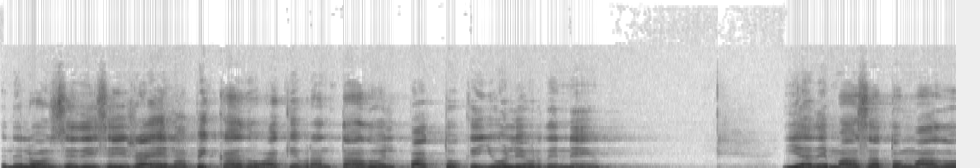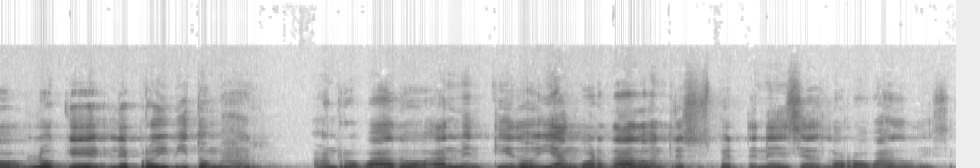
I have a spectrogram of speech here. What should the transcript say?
en el 11 dice, Israel ha pecado, ha quebrantado el pacto que yo le ordené y además ha tomado lo que le prohibí tomar. Han robado, han mentido y han guardado entre sus pertenencias lo robado, dice.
